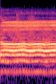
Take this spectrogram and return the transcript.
Allah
